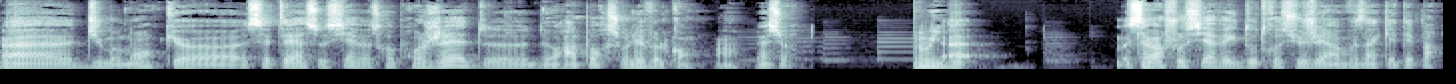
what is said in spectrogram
Euh, du moment que c'était associé à votre projet de, de rapport sur les volcans, hein, bien sûr. Oui. Euh, ça marche aussi avec d'autres sujets, hein, vous inquiétez pas.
